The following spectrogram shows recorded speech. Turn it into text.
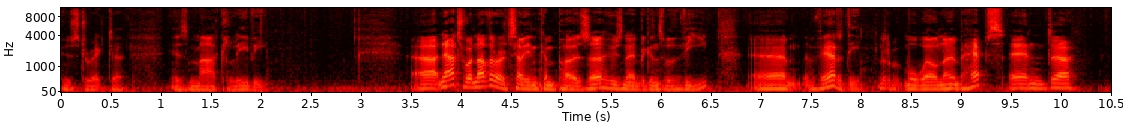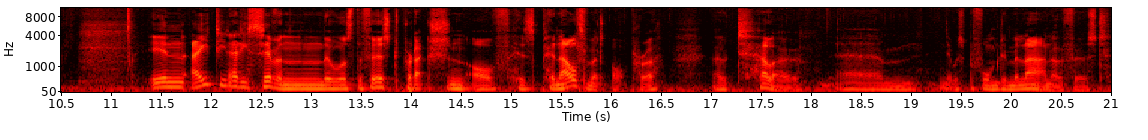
whose director is Mark Levy. Uh, now to another Italian composer whose name begins with V, um, Verdi, a little bit more well known perhaps. And uh, in 1887, there was the first production of his penultimate opera, Otello. Um, it was performed in Milano first.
